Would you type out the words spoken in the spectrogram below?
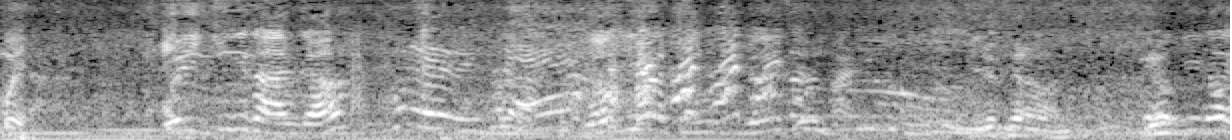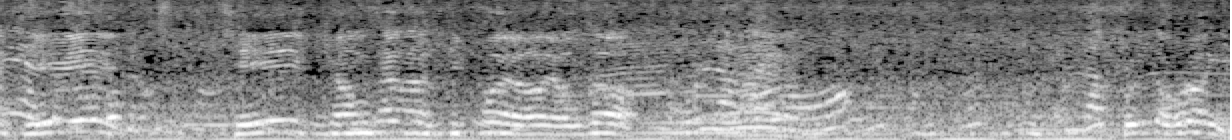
뭐야? 왜 이쪽에 다 앉아? 그래 왜 그래? 여기가 경, 여기가 이렇게 나와. 여기가 제일 제일 경사가 깊어요. 여기서 올라가요. 거기가 호랑이.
